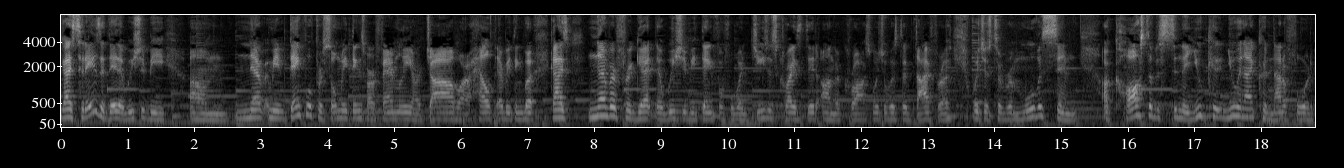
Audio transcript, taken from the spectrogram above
guys, today is a day that we should be um never i mean thankful for so many things for our family our job our health everything. But guys never forget that we should be thankful for what jesus christ did on the cross which was to die for us which is to remove a sin a cost of a sin that you could you and i could not afford.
